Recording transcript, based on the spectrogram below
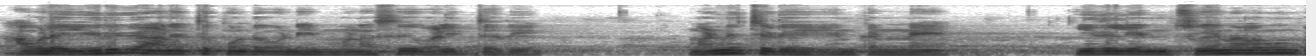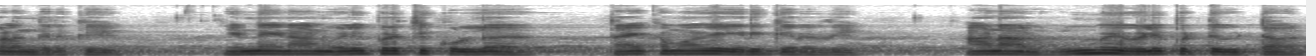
அவளை இறுக அணைத்து கொண்டவனின் மனசு வலித்தது. மன்னிச்சிடு என் கண்ணே இதில் என் சுயநலமும் கலந்திருக்கு. என்னை நான் வெளிப்படுத்தி கொள்ள தயக்கமாக இருக்கிறது. ஆனால் உண்மை வெளிப்பட்டு விட்டால்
